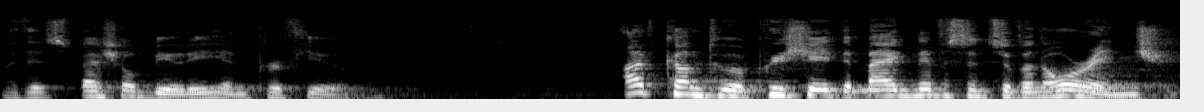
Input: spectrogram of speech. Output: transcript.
with its special beauty and perfume. I've come to appreciate the magnificence of an orange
